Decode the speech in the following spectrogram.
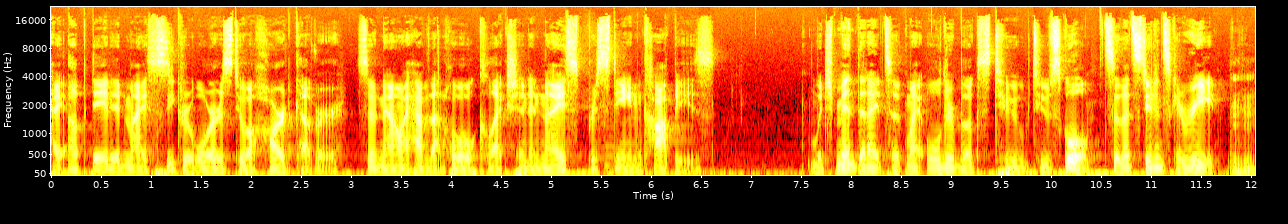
I updated my Secret Wars to a hardcover. So now I have that whole collection in nice, pristine copies, which meant that I took my older books to to school so that students could read. Mhm.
